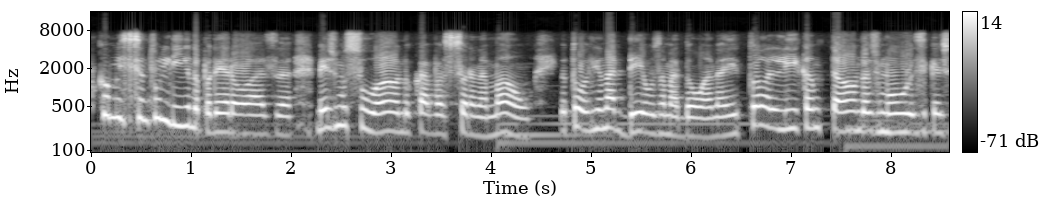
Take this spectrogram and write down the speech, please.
Porque eu me sinto linda, poderosa, mesmo suando com a vassoura na mão, eu tô ouvindo a deusa Madonna e tô ali cantando as músicas.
